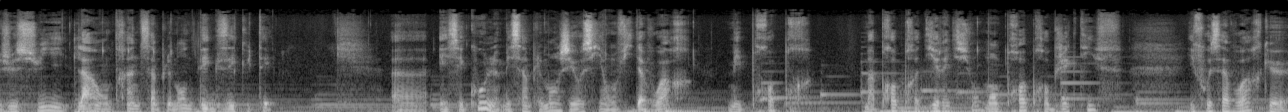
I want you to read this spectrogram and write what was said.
je suis là en train simplement d'exécuter. Euh, et c'est cool, mais simplement j'ai aussi envie d'avoir mes propres, ma propre direction, mon propre objectif. Il faut savoir que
